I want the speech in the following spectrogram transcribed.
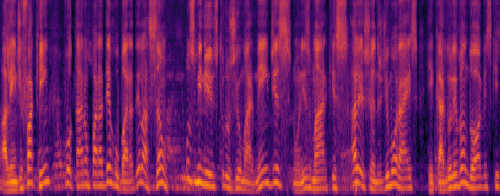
Além de Fachin, votaram para derrubar a delação os ministros Gilmar Mendes, Nunes Marques, Alexandre de Moraes, Ricardo Lewandowski,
